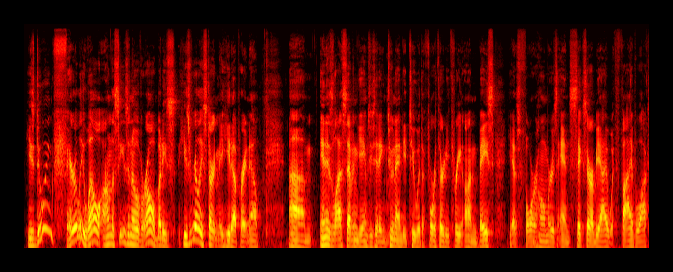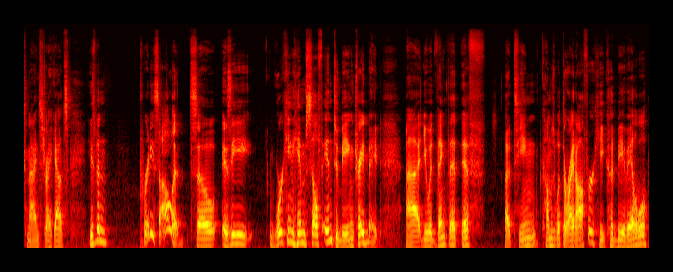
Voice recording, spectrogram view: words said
He's doing fairly well on the season overall, but he's he's really starting to heat up right now. Um, in his last seven games, he's hitting 292 with a 433 on base. He has four homers and six RBI with five walks, nine strikeouts. He's been pretty solid. So is he working himself into being trade bait. Uh, you would think that if a team comes with the right offer, he could be available.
